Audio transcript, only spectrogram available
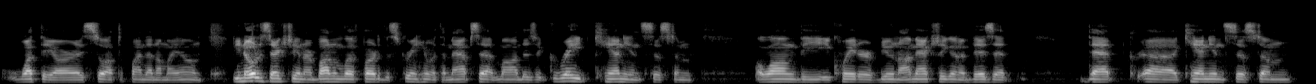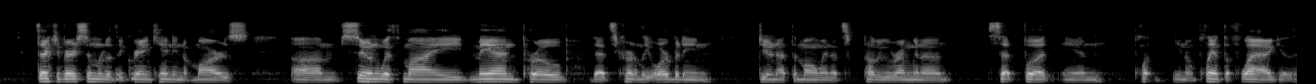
what they are. I still have to find that on my own. If you notice, actually, in our bottom left part of the screen here with the MapSat mod, there's a great canyon system along the equator of Duna. I'm actually going to visit that uh, canyon system. It's actually very similar to the Grand Canyon of Mars um, soon with my manned probe that's currently orbiting Duna at the moment. That's probably where I'm going to set foot and you know plant the flag, uh,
